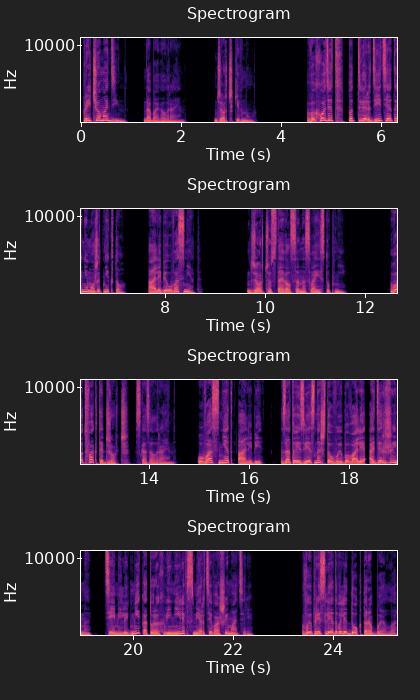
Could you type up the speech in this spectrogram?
«Причем один», — добавил Райан. Джордж кивнул. «Выходит, подтвердить это не может никто. Алиби у вас нет». Джордж уставился на свои ступни. «Вот факты, Джордж», — сказал Райан. «У вас нет алиби, зато известно, что вы бывали одержимы теми людьми, которых винили в смерти вашей матери. Вы преследовали доктора Белла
